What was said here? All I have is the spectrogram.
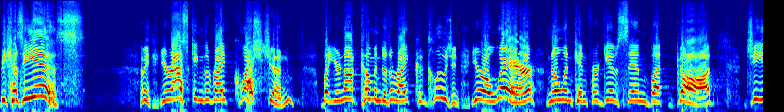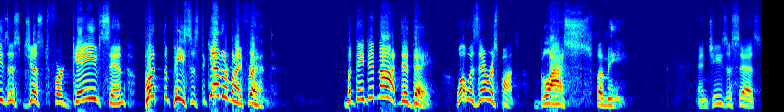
because he is. I mean, you're asking the right question, but you're not coming to the right conclusion. You're aware no one can forgive sin but God. Jesus just forgave sin. Put the pieces together, my friend. But they did not, did they? What was their response? Blasphemy. And Jesus says,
